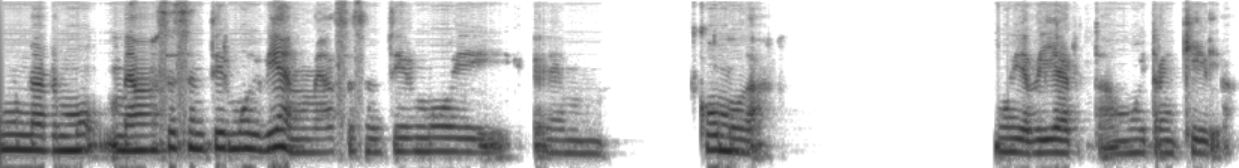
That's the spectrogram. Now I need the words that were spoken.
me hace sentir muy bien, me hace sentir muy em, cómoda, muy abierta, muy tranquila.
